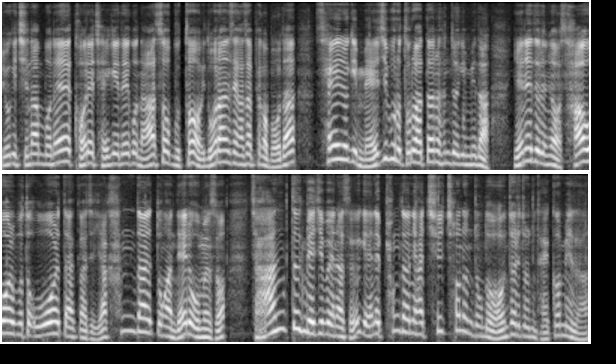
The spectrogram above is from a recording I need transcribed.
여기 지난번에 거래 재개되고 나서부터 노란색 화살표가 뭐다? 세력이 매집으로 들어왔다는 흔적입니다. 얘네들은요 4월부터 5월 달까지 약 한 달 동안 내려오면서 잔뜩 매집을 해놨어요. 얘네 평단이 한 7천 원 정도 언저리 정도 될 겁니다.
